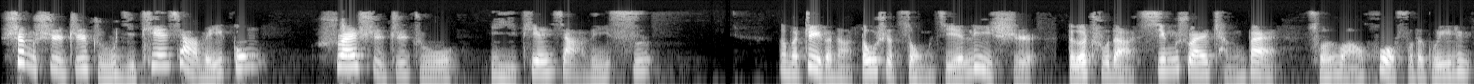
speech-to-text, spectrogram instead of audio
盛世之主以天下为公，衰世之主以天下为私。那么这个呢，都是总结历史得出的兴衰成败、存亡祸福的规律。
